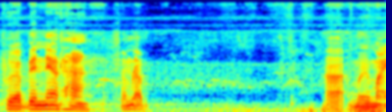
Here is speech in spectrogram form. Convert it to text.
เพื่อเป็นแนวทางสำหรับมือใหม่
